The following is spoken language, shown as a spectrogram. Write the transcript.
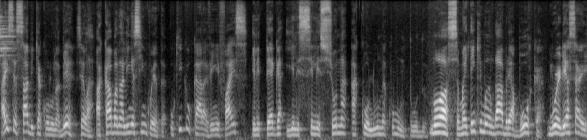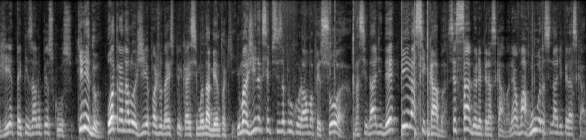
Aí você sabe que a coluna B, sei lá, acaba na linha 50. O que, que o cara vem e faz? Ele pega e ele seleciona a coluna como um todo. Nossa, mas tem que mandar abrir a boca, morder a sarjeta e pisar no pescoço. Querido, outra analogia para ajudar a explicar esse mandamento aqui. Imagina que você precisa procurar uma pessoa na cidade de Piracicaba. Você sabe onde é Piracicaba, né? Uma rua na cidade de Piracicaba.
